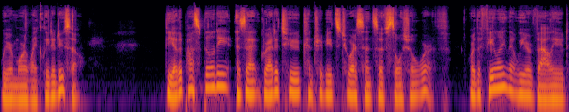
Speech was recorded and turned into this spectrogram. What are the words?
we are more likely to do so. The other possibility is that gratitude contributes to our sense of social worth, or the feeling that we are valued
